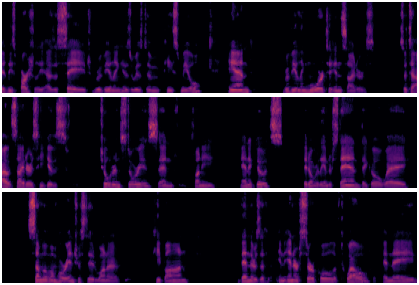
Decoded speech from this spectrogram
at least partially as a sage revealing his wisdom piecemeal and revealing more to insiders so to outsiders he gives children's stories and funny anecdotes. They don't really understand, they go away. Some of them who are interested want to keep on. Then there's a, an inner circle of 12, and they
